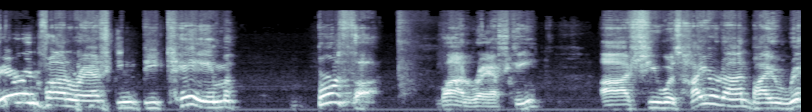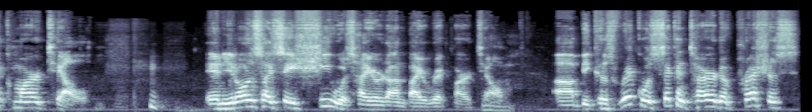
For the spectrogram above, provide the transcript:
Baron von Raschke became Bertha von Raschke. Uh, she was hired on by Rick Martel. And you notice I say she was hired on by Rick Martel uh, because Rick was sick and tired of Precious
